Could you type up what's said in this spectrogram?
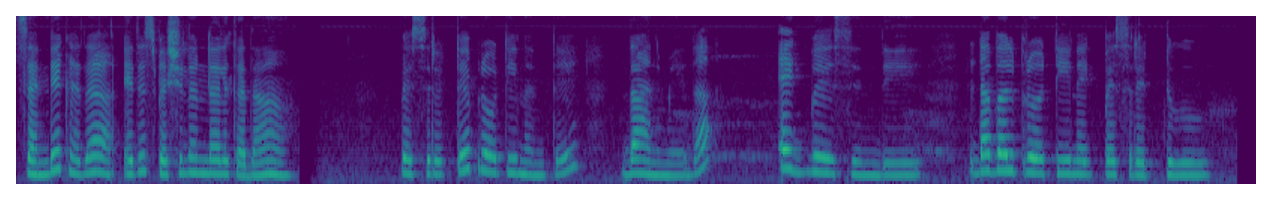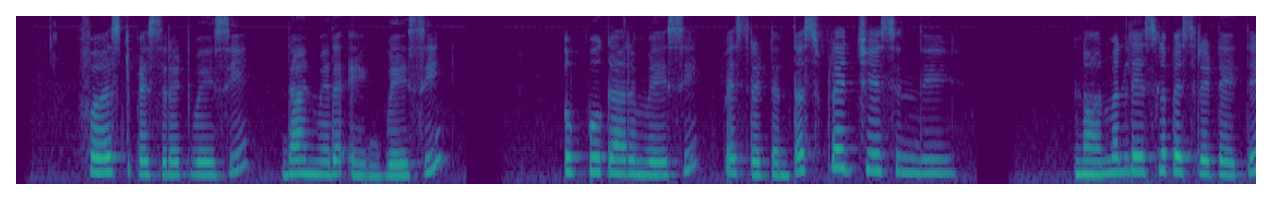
సండే కదా ఏదో స్పెషల్ ఉండాలి కదా. పెసరట్టే ప్రోటీన్ అంటే దాని మీద ఎగ్ వేసింది. Double protein egg pesarattu. First pesarattu వేసి దాని మీద ఎగ్ వేసి ఉప్పు కారం వేసి పెసరెట్ అంతా స్ప్రెడ్ చేసింది. నార్మల్ డేస్లో పెసరట్ అయితే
